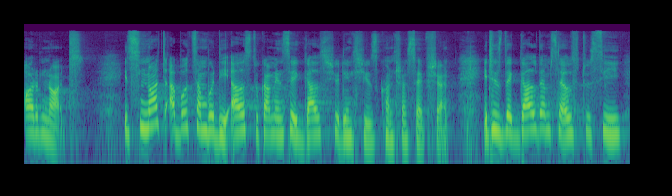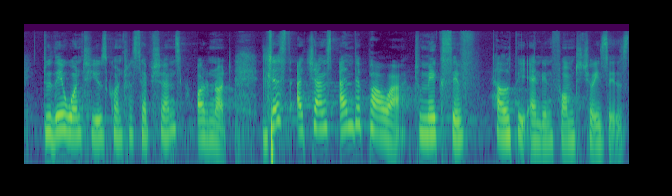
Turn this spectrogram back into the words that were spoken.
or not. It's not about somebody else to come and say girls shouldn't use contraception. It is the girl themselves to see do they want to use contraceptions or not. Just a chance and the power to make safe, healthy, and informed choices.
